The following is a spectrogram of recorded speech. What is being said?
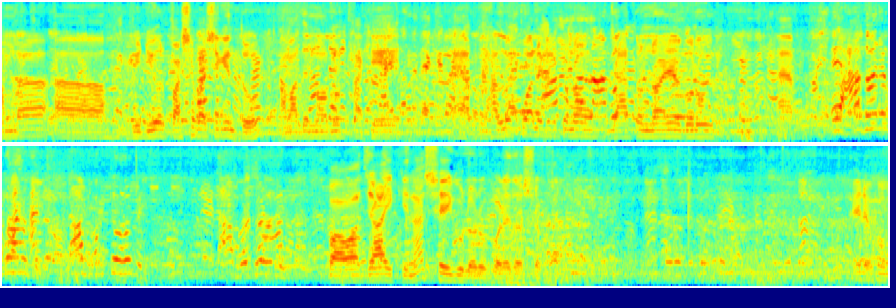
আমরা ভিডিওর পাশাপাশি কিন্তু আমাদের নজর থাকে ভালো কোয়ালিটির কোনো জাত উন্নয়নের গরু পাওয়া যায় কিনা সেইগুলোর উপরে দর্শক। এরকম।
